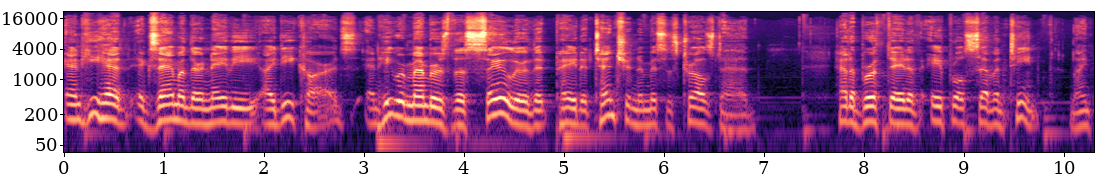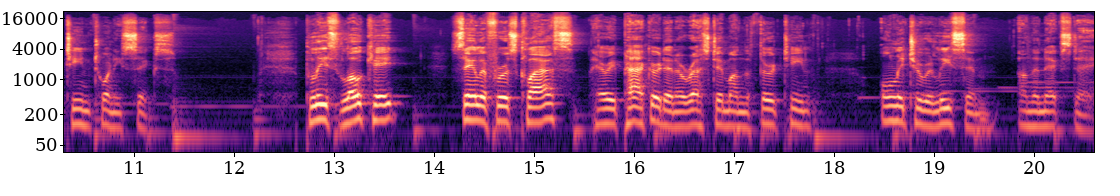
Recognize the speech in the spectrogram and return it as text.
and he had examined their Navy ID cards, and he remembers the sailor that paid attention to Mrs. Trelstad had a birth date of April 17, 1926. Police locate Sailor First Class Harry Packard and arrest him on the 13th, only to release him on the next day.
